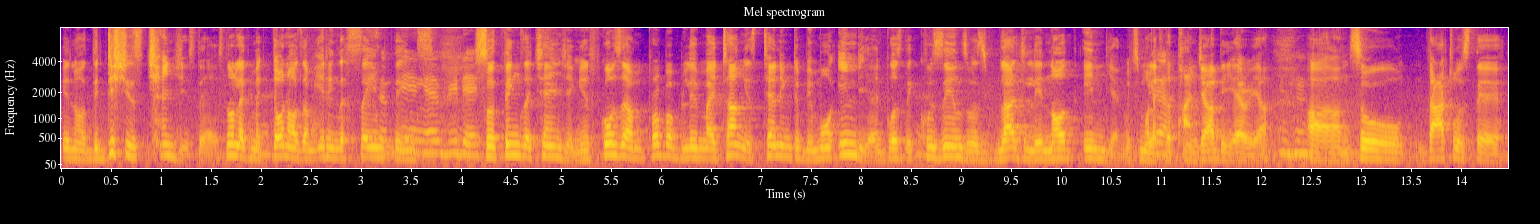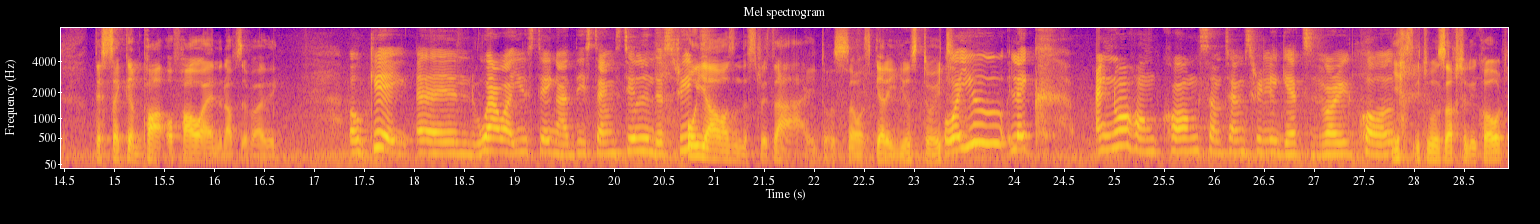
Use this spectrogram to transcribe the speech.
you know, the dishes changes there. It's not like McDonald's, I'm eating the same, Same thing things. every day. So things are changing. And of course, I'm probably my tongue is tending to be more Indian because the cuisines was largely North Indian, which is more like Yeah. The Punjabi area. Um, so that was the, the second part of how I ended up surviving. Okay. And where were you staying at this time? Still in the street? Oh yeah, I was in the streets. Ah, it was, I was getting used to it. Were you like? I know Hong Kong sometimes really gets very cold. Yes, it was actually cold.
